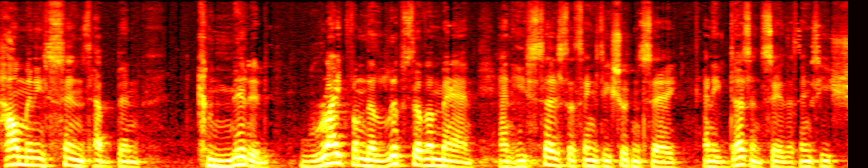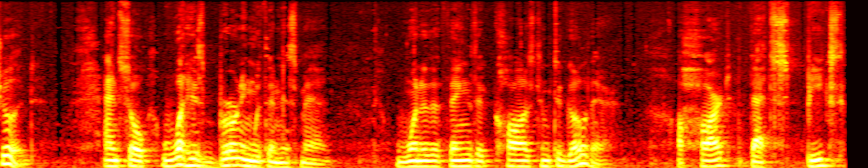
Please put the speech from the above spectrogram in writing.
How many sins have been committed right from the lips of a man, and he says the things he shouldn't say, and he doesn't say the things he should. And so, what is burning within this man? One of the things that caused him to go there. A heart that speaks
